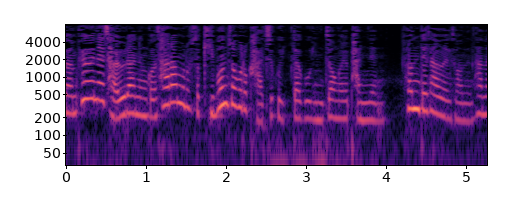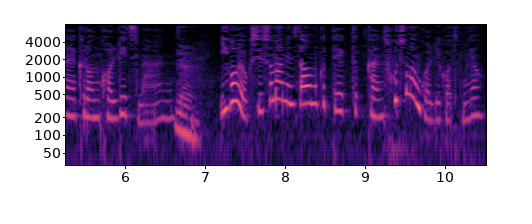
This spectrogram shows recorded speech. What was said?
그러니까 표현의 자유라는 건 사람으로서 기본적으로 가지고 있다고 인정을 받는 현대 사회에서는 하나의 그런 권리지만 네. 이거 역시 수많은 싸움 끝에 획득한 소중한 권리거든요.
